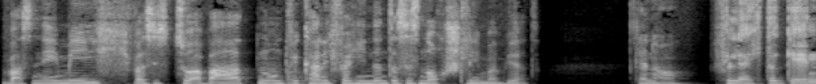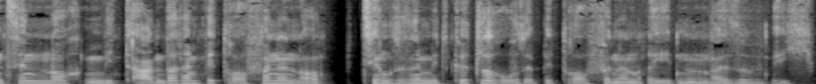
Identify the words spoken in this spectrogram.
Was nehme ich? Was ist zu erwarten? Und wie kann ich verhindern, dass es noch schlimmer wird? Genau. Vielleicht ergänzend noch mit anderen Betroffenen, beziehungsweise mit Gürtelrose-Betroffenen reden. Also ich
